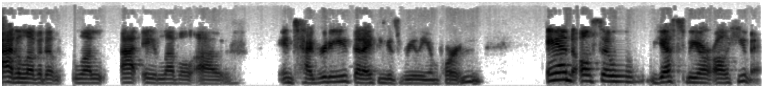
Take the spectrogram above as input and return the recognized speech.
at a level at a level of integrity that i think is really important. And also yes we are all human.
